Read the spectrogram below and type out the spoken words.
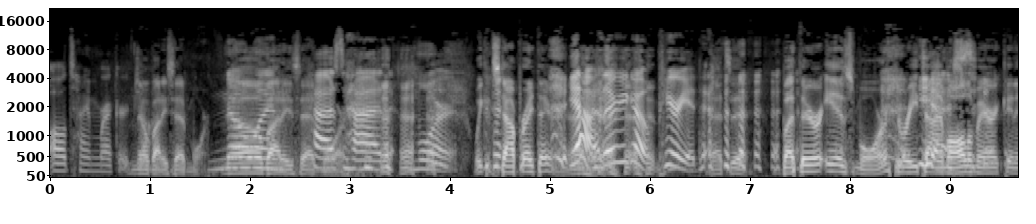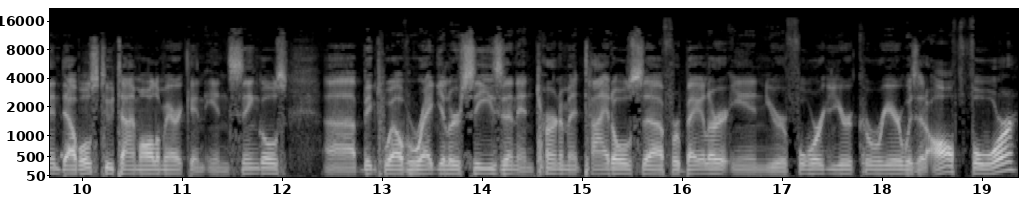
all-time record. John. Nobody's had more. No Nobody's had has more. had more. we can stop right there. yeah, there you go. Period. That's it. But there is more. Three-time Yes. All-American in doubles, two-time All-American in singles. Uh, Big 12 regular season and tournament titles uh, for Baylor in your four-year career. Was it all four?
